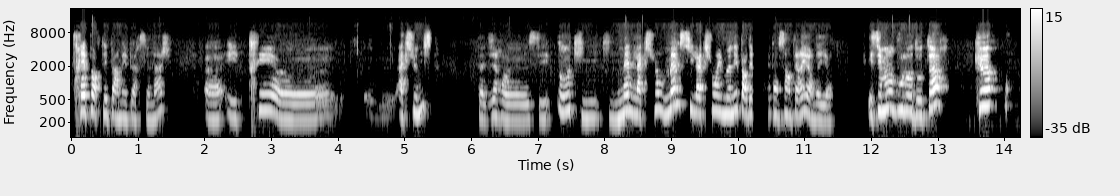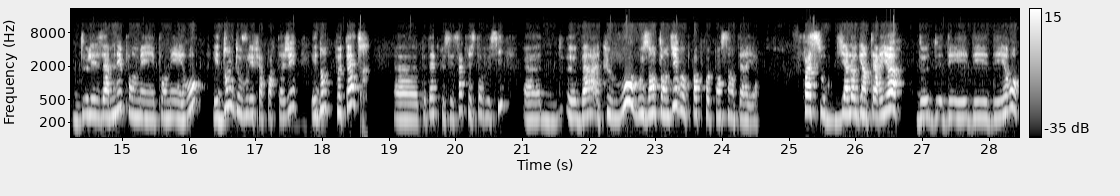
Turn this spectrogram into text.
très porté par mes personnages et très actionnistes, c'est-à-dire euh, c'est eux qui, mènent l'action, même si l'action est menée par des pensées intérieures d'ailleurs. Et c'est mon boulot d'auteur que de les amener pour mes, pour mes héros et donc de vous les faire partager. Et donc peut-être, euh, peut-être que c'est ça Christophe aussi, euh, bah, que vous, vous entendiez vos propres pensées intérieures face au dialogue intérieur de, des, des, héros.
